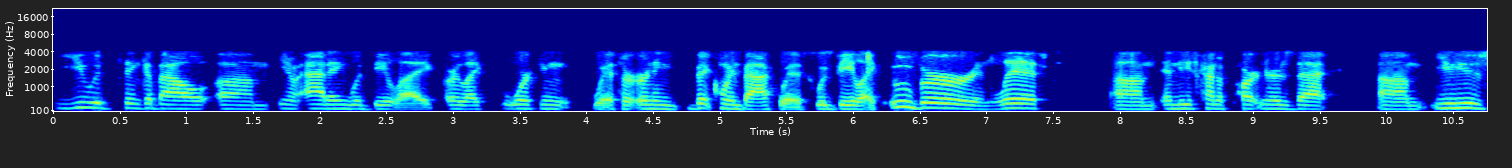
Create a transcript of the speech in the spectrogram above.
you would think about, um, you know, adding would be like, or like working with or earning Bitcoin back with would be like Uber and Lyft, um, and these kind of partners that um, you use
